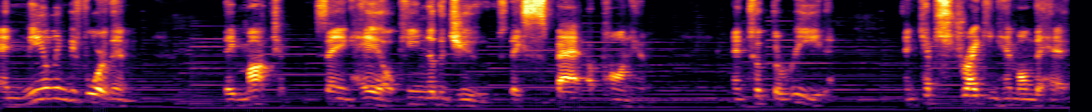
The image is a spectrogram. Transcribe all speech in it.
and kneeling before them, they mocked him, saying, Hail, King of the Jews! They spat upon him and took the reed and kept striking him on the head.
